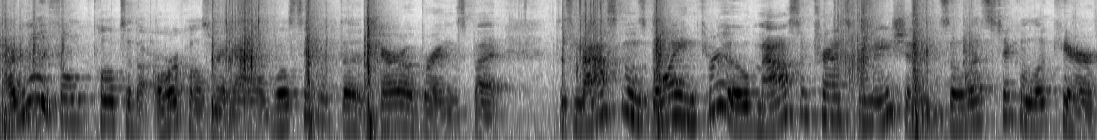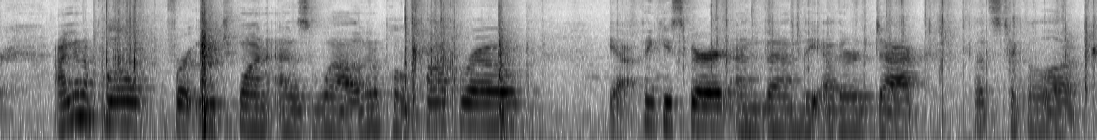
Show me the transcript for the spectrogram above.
I'm really full pulled to the oracles right now. We'll see what the tarot brings, but this masculine is going through massive transformation. So let's take a look here. I'm gonna pull for each one as well. I'm gonna pull top row. Yeah, thank you, Spirit, and then the other deck. Let's take a look.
